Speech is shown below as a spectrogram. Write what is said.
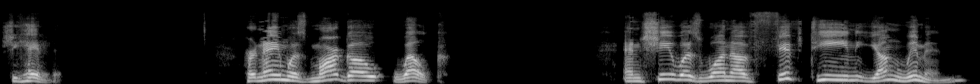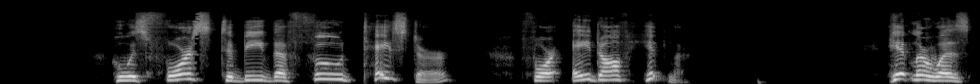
She hated it. Her name was Margot Welk. And she was one of 15 young women who was forced to be the food taster for Adolf Hitler. Hitler was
